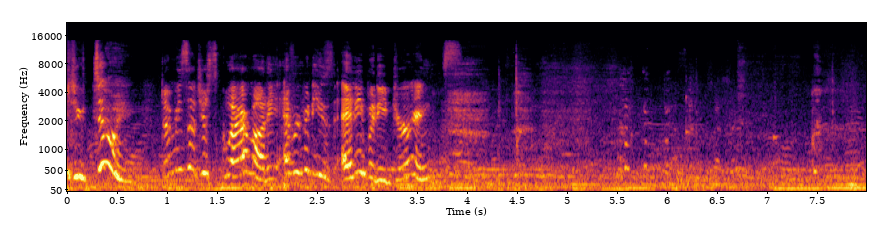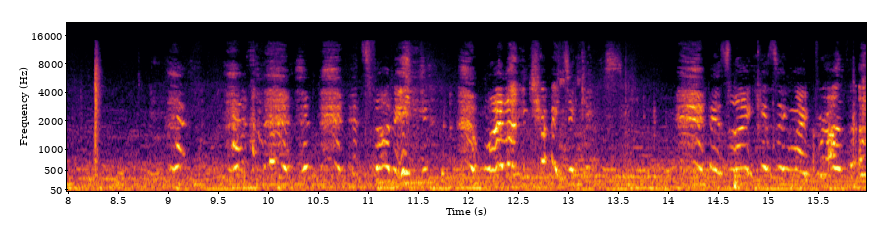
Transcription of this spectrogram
Are you doing? Don't be such a square, Marty. Everybody who's anybody drinks. It's funny. When I try to kiss you, it's like kissing my brother.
